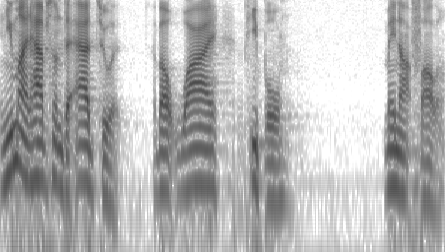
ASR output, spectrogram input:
And you might have some to add to it about why people may not follow.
